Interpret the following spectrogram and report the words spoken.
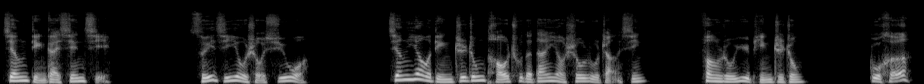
将顶盖掀起，随即右手虚握，将药鼎之中逃出的丹药收入掌心，放入玉瓶之中。古河，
